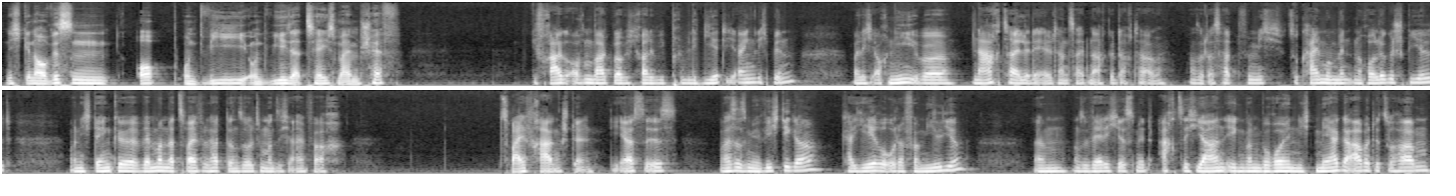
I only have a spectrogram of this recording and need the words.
nicht genau wissen, ob und wie und wie erzähle ich es meinem Chef? Die Frage offenbart, glaube ich, gerade, wie privilegiert ich eigentlich bin weil ich auch nie über Nachteile der Elternzeit nachgedacht habe. Also das hat für mich zu keinem Moment eine Rolle gespielt, Und ich denke, wenn man da Zweifel hat, dann sollte man sich einfach zwei Fragen stellen. Die erste ist, was ist mir wichtiger, Karriere oder Familie? Ähm, also werde ich es mit 80 Jahren irgendwann bereuen, nicht mehr gearbeitet zu haben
